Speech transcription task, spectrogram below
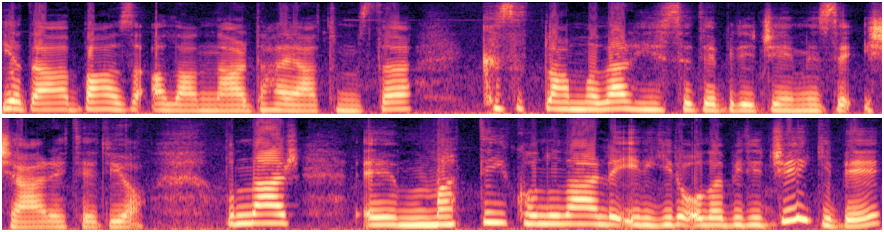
ya da bazı alanlarda hayatımızda kısıtlanmalar hissedebileceğimizi işaret ediyor. Bunlar e, maddi konularla ilgili olabileceği gibi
